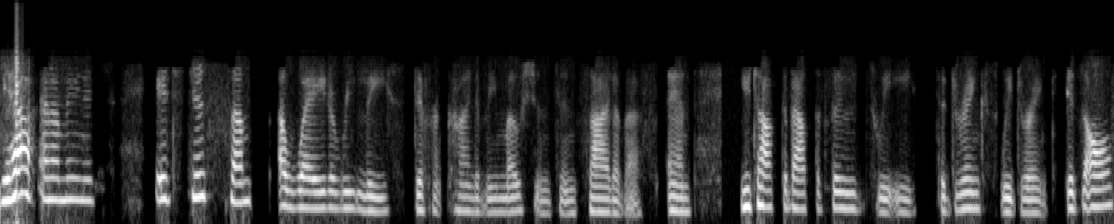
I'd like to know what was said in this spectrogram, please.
Yeah. And i mean it's it's just some a way to release different kind of emotions inside of us. And you talked about the foods we eat, the drinks we drink. It's all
